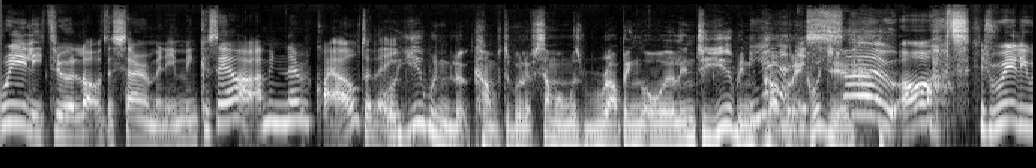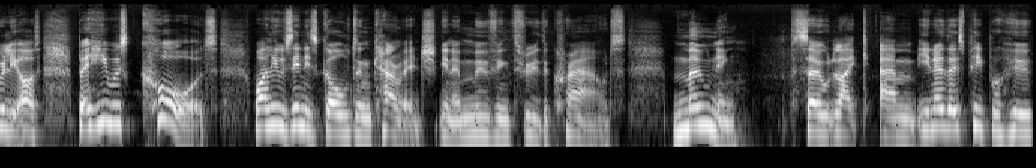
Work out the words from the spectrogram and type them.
really through a lot of the ceremony. I mean, because they are. I mean, they're quite elderly. Well, you wouldn't look comfortable if someone was rubbing oil into you in Yeah, public, would you? So odd. It's really, really odd. But he was caught while he was in his golden carriage, you know, moving through the crowds, moaning. So, like, um, you know, those people who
